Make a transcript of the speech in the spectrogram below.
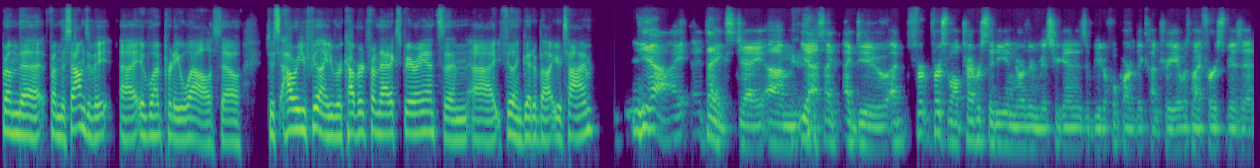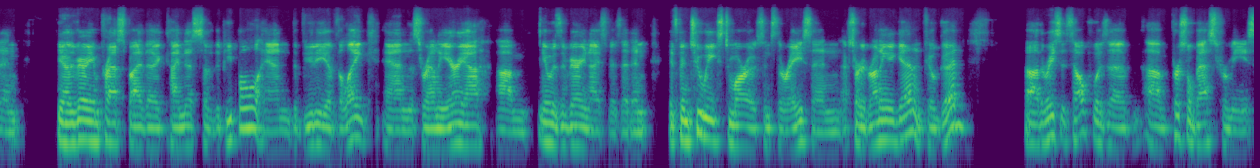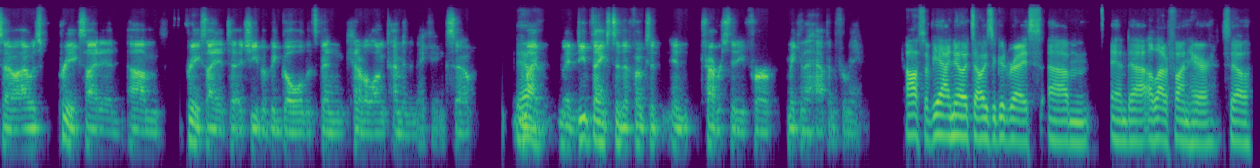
from the from the sounds of it, uh, it went pretty well. So, just how are you feeling? You recovered from that experience and uh, feeling good about your time? Yeah, I, thanks, Jay. Um, yes, I, I do. Uh, for, first of all, Traverse City in northern Michigan is a beautiful part of the country. It was my first visit, and you know, very impressed by the kindness of the people and the beauty of the lake and the surrounding area. Um, it was a very nice visit, and it's been two weeks tomorrow since the race, and I've started running again and feel good. Uh, the race itself was a, a, personal best for me, so I was pretty excited. Um, pretty excited to achieve a big goal that's been kind of a long time in the making. So, yeah. my my deep thanks to the folks at, in Traverse City for making that happen for me. Awesome. Yeah, I know it's always a good race. Um, and uh, a lot of fun here. So,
